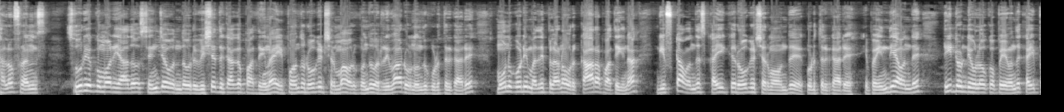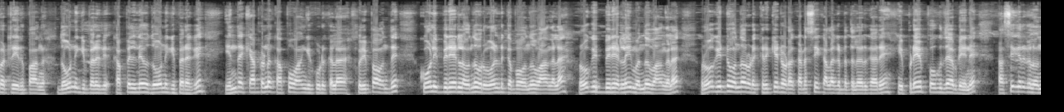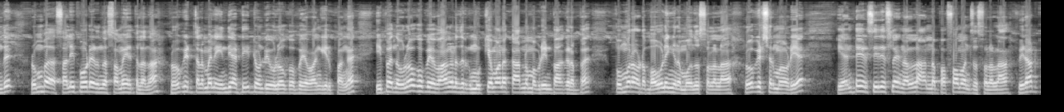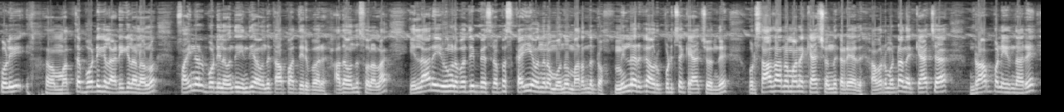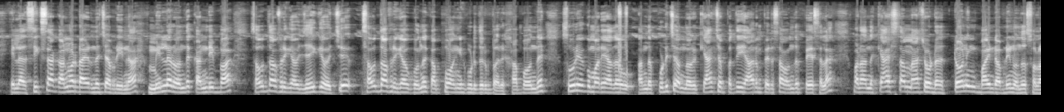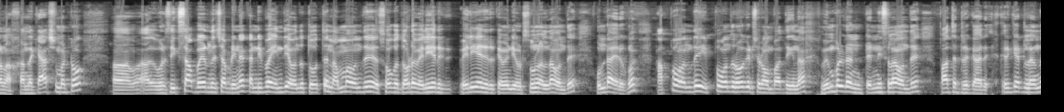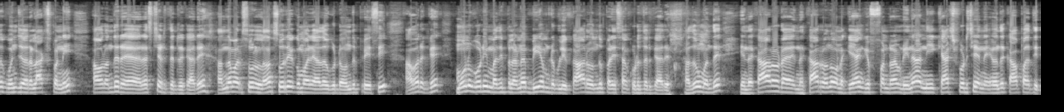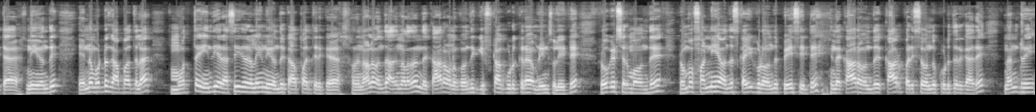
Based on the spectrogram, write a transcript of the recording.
Hello friends Suryakumar Yadav செஞ்ச அந்த ஒரு விஷயத்துக்காக பார்த்தீங்கன்னா இப்போ வந்து ரோஹித் சர்மா அவருக்கு வந்து ஒரு ரிவார்டு ஒன்று வந்து கொடுத்துருக்காரு. மூணு கோடி மதிப்பிலான ஒரு காரை பார்த்தீங்கன்னா கிஃப்டாக வந்து ஸ்கைக்கு ரோஹித் சர்மா வந்து கொடுத்துருக்காரு. இப்போ இந்தியா வந்து டி டுவெண்ட்டி உலகக்கோப்பையை வந்து கைப்பற்றி இருப்பாங்க. தோனிக்கு பிறகு கபில் தேவ் தோனிக்கு பிறகு எந்த கேப்டனும் கப்பு வாங்கி கொடுக்கல. குறிப்பாக வந்து கோலி பீரியடில் வந்து ஒரு வேர்ல்டு கப்பை வந்து வாங்கலை. ரோஹித் பீரியட்லையும் வந்து வாங்கலை. ரோஹிட்டும் வந்து அவரோட கிரிக்கெட்டோட கடைசி காலகட்டத்தில் இருக்காரு. இப்படியே போகுது அப்படின்னு ரசிகர்கள் வந்து ரொம்ப சலிப்போடு இருந்த சமயத்தில் தான் ரோஹித் தலைமையில் இந்தியா டி டுவெண்ட்டி உலகக்கோப்பையை வாங்கியிருப்பாங்க. இப்போ இந்த உலகக்கோப்பையை வாங்கினதுக்கு முக்கியமான காரணம் அப்படின்னு பார்க்குறப்ப பும்ராவோட பவுலிங்கை நம்ம வந்து சொல்லலாம். ரோஹித் சர்மாவுடைய என்டையர் சீரீஸில் நல்லா ஆன பர்ஃபார்மன்ஸை சொல்லலாம். விராட் கோலி மற்ற போட்டிகள் அடிக்கலைனாலும் ஃபைனல் போட்டியில் வந்து இந்தியா வந்து காப்பாற்றிருப்பார் அதை வந்து சொல்லலாம். எல்லோரும் இவங்கள பற்றி பேசுகிறப்ப ஸ்கையை வந்து நம்ம வந்து மறந்துட்டோம். மில்லருக்கு அவர் பிடிச்ச கேட்ச் வந்து ஒரு சாதாரணமான கேட்ச் வந்து கிடையாது. அவர் மட்டும் அந்த கேட்சை ட்ராப் பண்ணியிருந்தார். இல்லை சிக்ஸாக கன்வெர்ட் ஆகிருந்துச்சு அப்படின்னா மில்லர் வந்து கண்டிப்பாக சவுத் ஆஃப்ரிக்காவை ஜெயிக்க வச்சு சவுத் ஆஃப்ரிக்காவுக்கு வந்து கப்பு வாங்கி கொடுத்துருப்பாரு. அப்போ வந்து சூரியகுமார் யாதவ் அந்த பிடிச்ச அந்த ஒரு கேட்சை பற்றி யாரும் பெருசாக வந்து பேசலை. பட் அந்த கேட்ச் தான் மேட்சோட டேர்னிங் பாயிண்ட் அப்படின்னு வந்து சொல்லலாம். அந்த கேட்ச் மட்டும் ஒரு சிக்ஸாக போயிருந்துச்சு அப்படின்னா கண்டிப்பாக இந்தியா வந்து தோற்று நம்ம வந்து சோகத்தோடு வெளியேறி வெளியேறி இருக்க வேண்டிய ஒரு சூழல் தான் வந்து உண்டாயிருக்கும். அப்போ வந்து இப்போ வந்து ரோஹித் சர்மா பார்த்தீங்கன்னா விம்பிள்டன் டென்னிஸ்லாம் வந்து பார்த்துட்ருக்காரு கிரிக்கெட்லேருந்து கொஞ்சம் ரிலாக்ஸ் பண்ணி அவர் வந்து ரெஸ்ட் எடுத்துகிட்ருக்காரு அந்த மாதிரி சூழலில் தான் சூரியகுமார் யாதவ் கிட்ட வந்து பேசி அவருக்கு மூணு கோடி மதிப்பிலான பிஎம்டபிள்யூ கார் வந்து பரிசாக கொடுத்துருக்காரு. அதுவும் வந்து இந்த காரோட இந்த கார் வந்து உனக்கு ஏன் கிஃப்ட் பண்ணுறேன் அப்படின்னா நீ கேட்ச் பிடிச்சி என்னை வந்து காப்பாற்றிட்ட நீ வந்து என்னை மட்டும் காப்பாற்றலை மொத்த இந்திய ரசிகர்களையும் நீ வந்து காப்பாற்றிருக்க அதனால் வந்து அதனால தான் இந்த காரை உனக்கு வந்து கிஃப்டாக கொடுக்குறேன் அப்படின்னு சொல்லிட்டு ரோஹித் சர்மா வந்து ரொம்ப ஃபன்னியாக வந்து ஸ்கை கூட வந்து பேசிட்டு இந்த காரை வந்து கார் பரிசை வந்து கொடுத்துருக்காரு. நன்றி.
